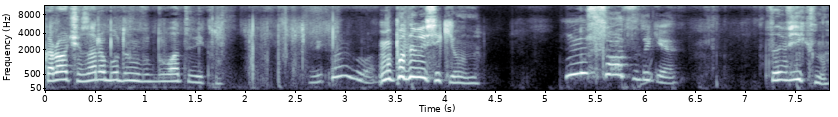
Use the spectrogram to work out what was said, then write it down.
Коротше, зараз будемо вибивати вікна. Вікна було? Ну подивись, які вони. Ну що це таке? Це вікна.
